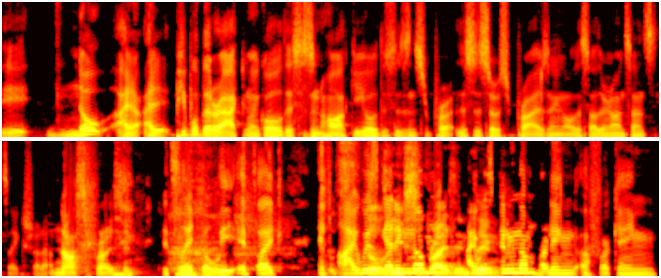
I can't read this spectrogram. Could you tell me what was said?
the no, I, I people that are acting like oh this isn't hockey, oh this isn't surpri- this is so surprising, all this other nonsense. It's like shut up. Not surprising. It's like the le- It's like if It's I the was getting them, I was getting them running a fucking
